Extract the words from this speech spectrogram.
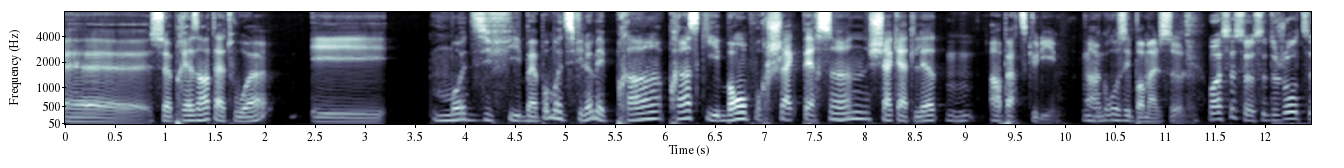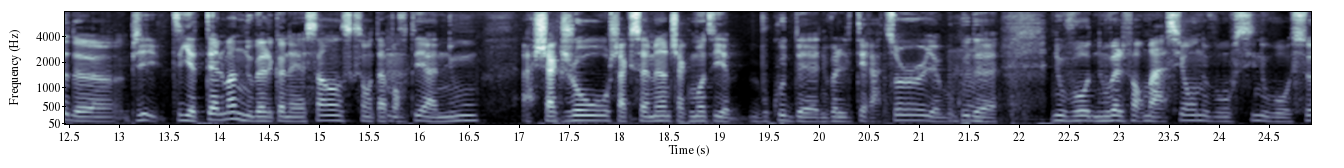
euh, se présente à toi et modifie, ben pas modifie là, mais prends, prends ce qui est bon pour chaque personne, chaque athlète Mhm. en particulier. En Mhm. gros, c'est pas mal ça. là. Ouais, c'est ça. C'est toujours, tu sais, de. Puis, il y a tellement de nouvelles connaissances qui sont apportées à nous à chaque jour, chaque semaine, chaque mois. Il y a beaucoup de nouvelles littératures, il y a beaucoup Mhm. de, nouveaux, de nouvelles formations, nouveau ci, nouveau ça.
